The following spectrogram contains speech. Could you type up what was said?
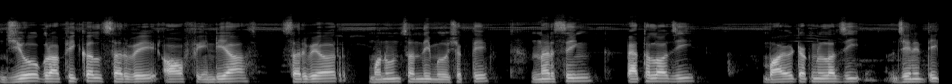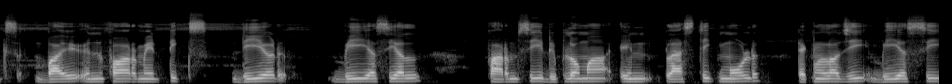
geographical survey of India surveyor म्हणून संधी मिळू शकते. Nursing, pathology, biotechnology, genetics bio informatics D ed B S L pharmacy diploma in plastic mould, technology B S C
